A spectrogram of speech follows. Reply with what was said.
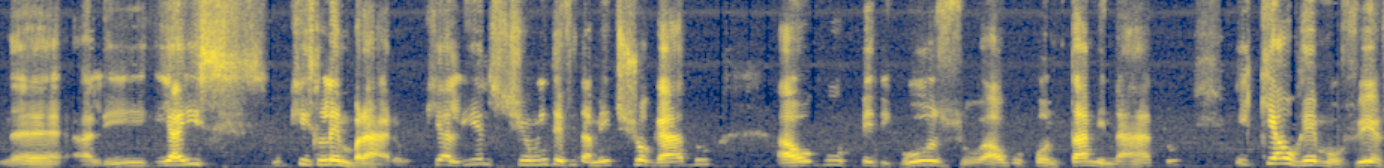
né, ali. E aí o que lembraram? Que ali eles tinham indevidamente jogado algo perigoso, algo contaminado, e que ao remover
